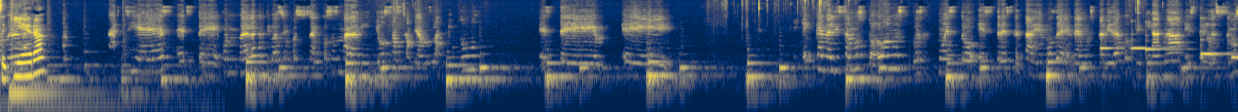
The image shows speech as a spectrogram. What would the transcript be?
Se quiera. Así es, este, por medio de la activación pues suceden cosas maravillosas, cambiamos la actitud, este, eh, eh, canalizamos todo nuestro, pues, nuestro estrés que traemos de, de, nuestra vida cotidiana, este, lo hacemos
